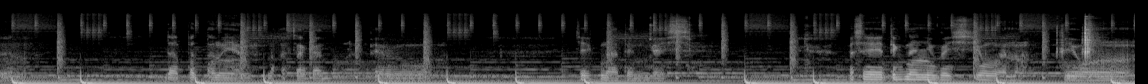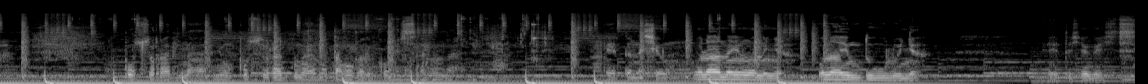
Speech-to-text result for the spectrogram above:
Ayan. dapat ano yan nakasagad pero check natin guys. Kasi tignan nyo guys yung ano yung pusrad na yung pusrad na natanggal ko is ano na? Eto na siya. Wala na yung ano niya. Wala yung dulo niya. Eto siya guys.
